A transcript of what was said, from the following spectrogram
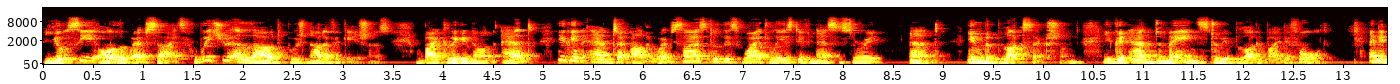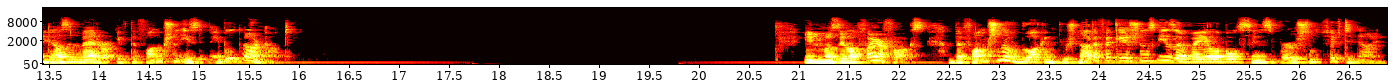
you'll see all the websites for which you allowed push notifications. By clicking on Add, you can enter other websites to this whitelist if necessary, and in the Block section, you can add domains to be blocked by default, and it doesn't matter if the function is enabled or not. In Mozilla Firefox, the function of blocking push notifications is available since version 59.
